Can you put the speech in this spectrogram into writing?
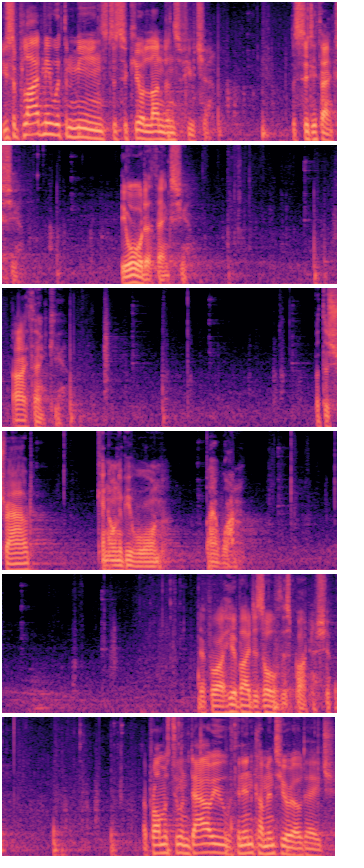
You supplied me with the means to secure London's future. The city thanks you. The Order thanks you. I thank you. But the Shroud can only be worn by one. Therefore, I hereby dissolve this partnership. I promise to endow you with an income into your old age.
